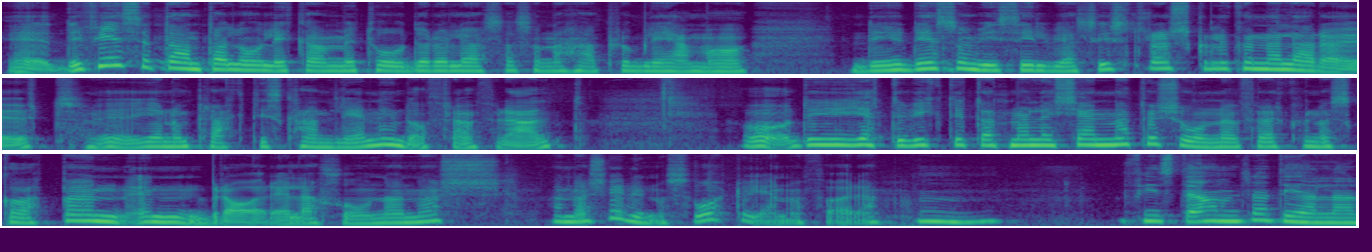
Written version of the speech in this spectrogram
Eh, det finns ett antal olika metoder att lösa sådana här problem. Och det är det som vi Silvia-systrar skulle kunna lära ut eh, genom praktisk handledning då framför allt. Och det är jätteviktigt att man lär känna personen för att kunna skapa en, en bra relation. Annars, annars är det nog svårt att genomföra. Mm. Finns det andra delar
